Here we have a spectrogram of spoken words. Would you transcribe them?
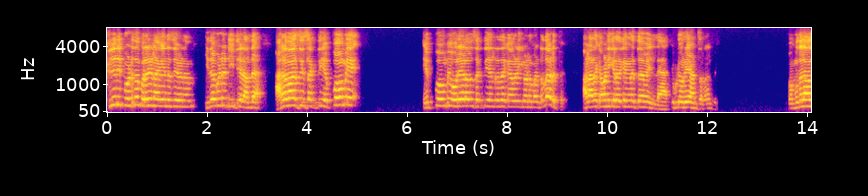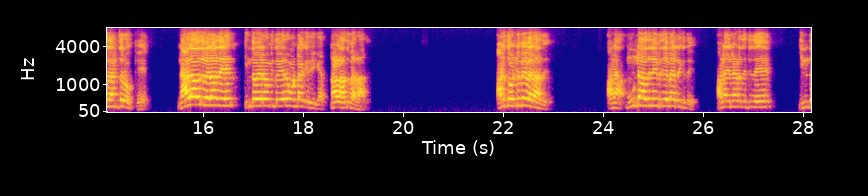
கீறி போட்டுதான் பிறகு நாங்க என்ன செய்யணும்? இதை விட டீட்டெயில் அந்த அரவாசி சக்தி எப்பவுமே எப்பவுமே ஒரே அளவு சக்தி என்றதை கவனிக்கணும்ன்றது அடுத்து. ஆனா அதை கவனிக்கிறதுக்கு எங்களுக்கு தேவையில்லை. இப்படி ஒரே ஆன்சர் தான் இப்ப முதலாவது ஆன்சர் ஓகே நாலாவது வராது இந்த உயரம் இந்த உயரம் உண்டாக்குறீங்க நாலாவது வராது அடுத்து ஒண்ணுமே வராது ஆனா மூன்றாவதுலயும் இதே மாதிரி இருக்குது ஆனா என்ன நடந்துட்டுது இந்த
